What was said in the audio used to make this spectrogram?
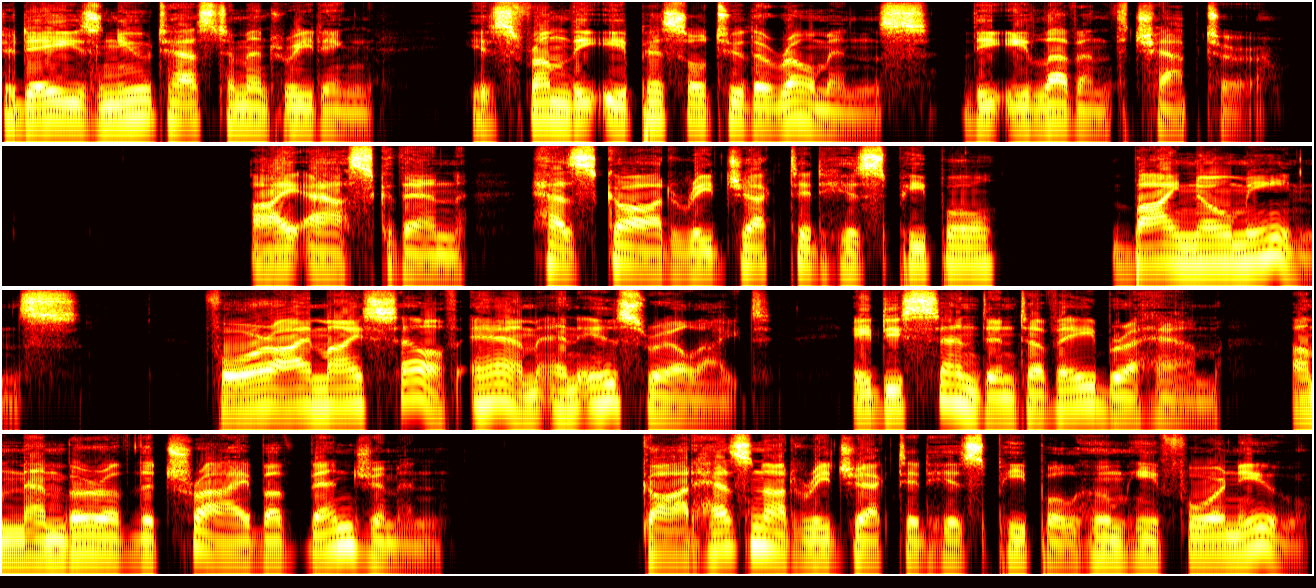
Today's New Testament reading is from the Epistle to the Romans, the 11th chapter. I ask then, has God rejected his people? By no means. For I myself am an Israelite, a descendant of Abraham, a member of the tribe of Benjamin. God has not rejected his people whom he foreknew.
